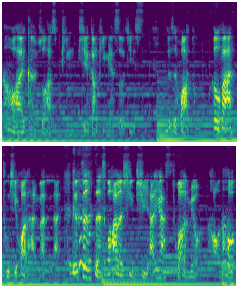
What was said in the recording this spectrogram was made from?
然后他可能说他是平斜杠平面设计师，就是画图。可我发现他图其画的还蛮烂，我觉得这只能说他的兴趣，他应该画的没有很好，然后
